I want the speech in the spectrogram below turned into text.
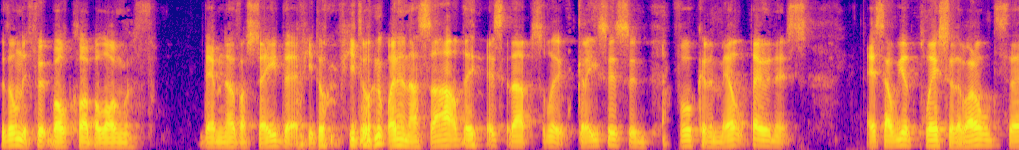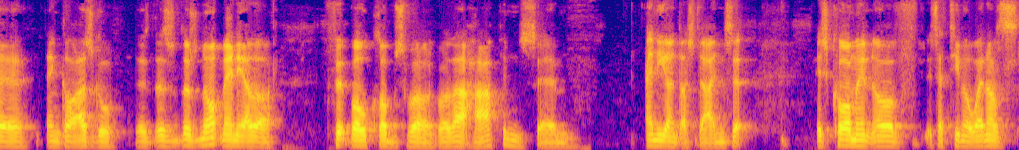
We're the only football club, along with them the other side, that if you don't if you don't win on a Saturday, it's an absolute crisis and folk in a meltdown. It's it's a weird place of the world uh, in Glasgow. There's, there's there's not many other football clubs where, where that happens, um, and he understands it. His comment of it's a team of winners.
